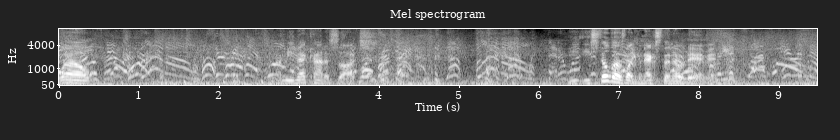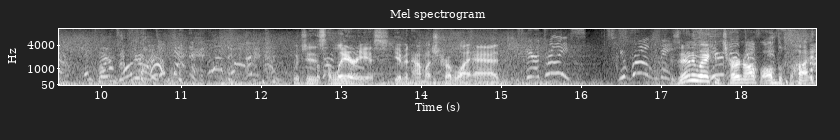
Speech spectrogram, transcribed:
Well, I mean, that kind of sucks. He, he still does like next to no damage, Flames of Fury! which is hilarious given how much trouble I had. Spirit release! You wronged me! Is there any way I can turn off all the Flames!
